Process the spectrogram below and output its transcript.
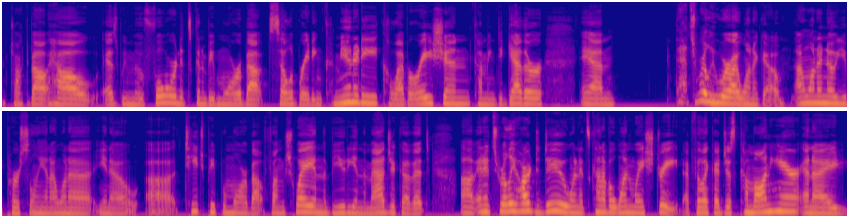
I've talked about how, as we move forward, it's going to be more about celebrating community, collaboration, coming together. And that's really where I want to go. I want to know you personally, and I want to, you know, uh, teach people more about feng shui and the beauty and the magic of it. Um, and it's really hard to do when it's kind of a one way street. I feel like I just come on here and I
